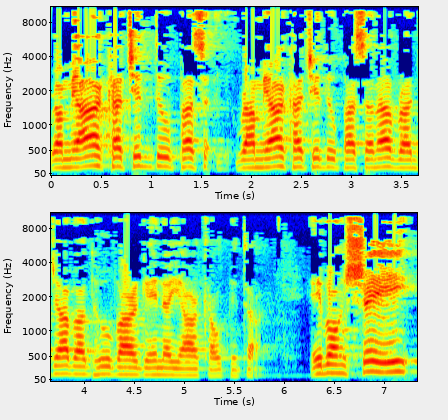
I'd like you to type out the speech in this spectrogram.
রম্যা খাচিদ রম্যা খাচিদ উপাসনা ব্রজাবধূ বার্গেন ইয়া কল্পিতা। এবং সেই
